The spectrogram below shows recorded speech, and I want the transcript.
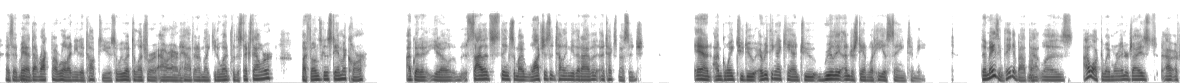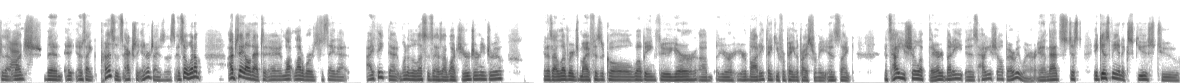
and said, mm-hmm. Man, that rocked my world. I need to talk to you. So we went to lunch for an hour, hour and a half. And I'm like, you know what? For this next hour, my phone's going to stay in my car. I've got to, you know, silence things so my watch isn't telling me that I have a, a text message. And I'm going to do everything I can to really understand what he is saying to me the amazing thing about that was I walked away more energized after that yes. lunch than it, it, was like presence actually energizes us. And so what I'm I'm saying all that to a lot, lot of words to say that I think that one of the lessons as I watch your journey, Dru, and as I leverage my physical well-being through your uh, your your body, thank you for paying the price for me. Is like it's how you show up there, buddy. Is how you show up everywhere, and that's just it gives me an excuse to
